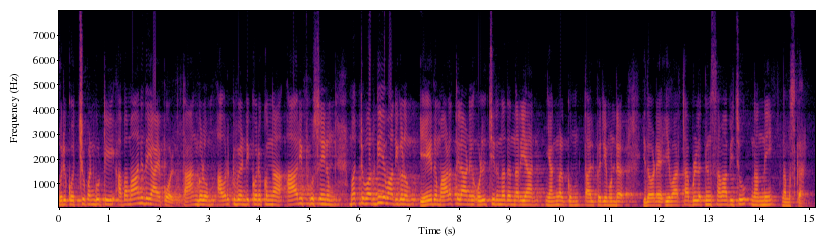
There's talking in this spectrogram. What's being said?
ഒരു കൊച്ചു പെൺകുട്ടി അപമാനിതയായപ്പോൾ താങ്കളും അവർക്ക് വേണ്ടി കുരക്കുന്ന ആരിഫ് ഹുസൈനും മറ്റു വർഗീയവാദികളും ഏത് മാളത്തിലാണ് ഒളിച്ചിരുന്നതെന്നറിയാൻ ഞങ്ങൾക്കും താല്പര്യമുണ്ട് ഇതോടെ ഈ വാർത്താ ബുള്ളറ്റിൻ സമാപിച്ചു. നന്ദി നമസ്കാരം.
